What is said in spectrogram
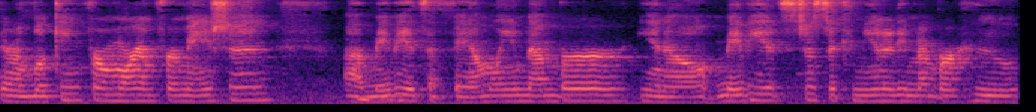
they're looking for more information um, maybe it's a family member, you know, maybe it's just a community member who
